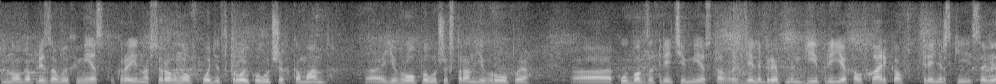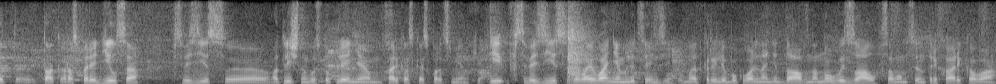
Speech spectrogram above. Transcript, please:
много призовых мест. Украина все равно входит в тройку лучших команд э, Европы, лучших стран Европы. Э, Кубок за третье место в разделе грэплинги приехал в Харьков. Тренерский совет так распорядился в связи с э, отличным выступлением харьковской спортсменки и в связи с завоеванием лицензии. Мы открыли буквально недавно новый зал в самом центре Харькова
